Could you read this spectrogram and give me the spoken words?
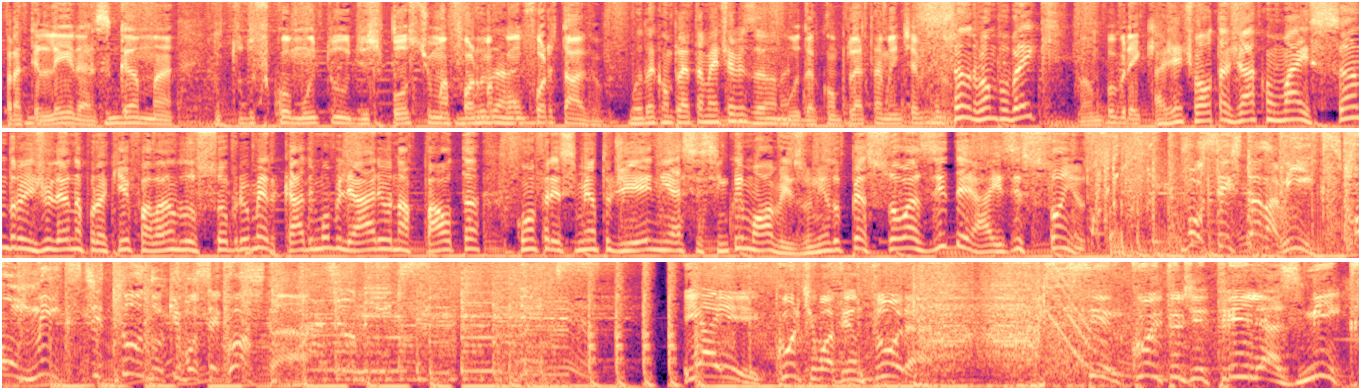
prateleiras, cama e tudo ficou muito disposto de uma forma muda, confortável. Muda completamente a visão, né? Muda completamente a visão. Sandro, vamos pro break? Vamos pro break. A gente volta já com mais Sandro e Juliana por aqui falando sobre o mercado imobiliário na pauta com oferecimento de NS5 Imóveis, unindo pessoas ideais e sonhos. Você está na Mix, um mix de tudo que você gosta. E aí, curte uma aventura? Circuito de Trilhas Mix.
